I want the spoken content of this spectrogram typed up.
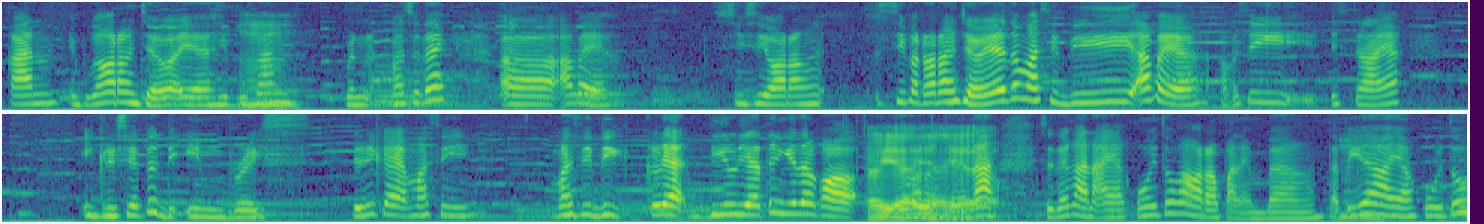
kan ibu kan orang Jawa ya, ibu kan Hmm. ben- maksudnya eh, apa ya? Sisi orang sifat orang Jawa itu masih di apa ya? Apa sih istilahnya? Inggrisnya tuh di embrace. Jadi kayak masih masih dikeliat diliatin gitu kalau Oh, iya, orang iya, Jawa. iya. Nah, sedangkan ayahku itu kan orang Palembang, tapi Hmm. ya ayahku itu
